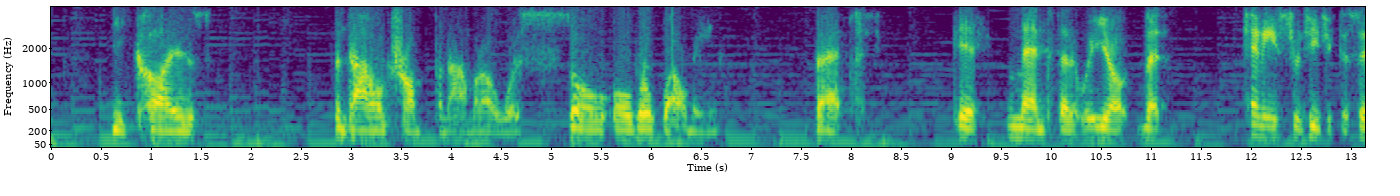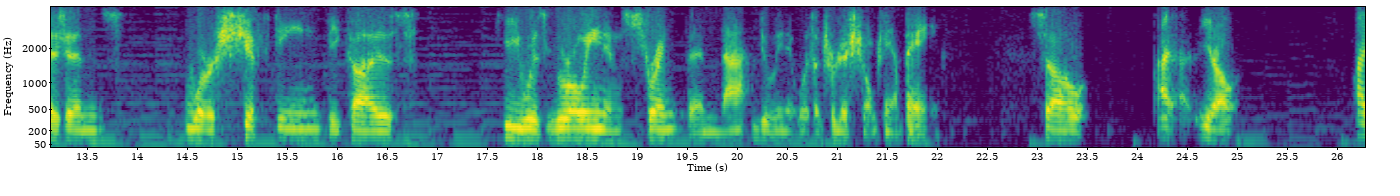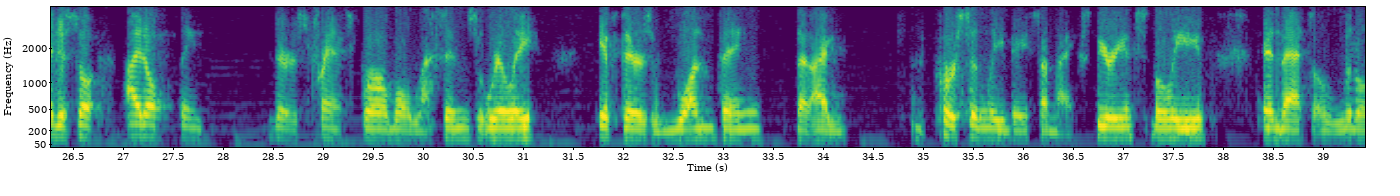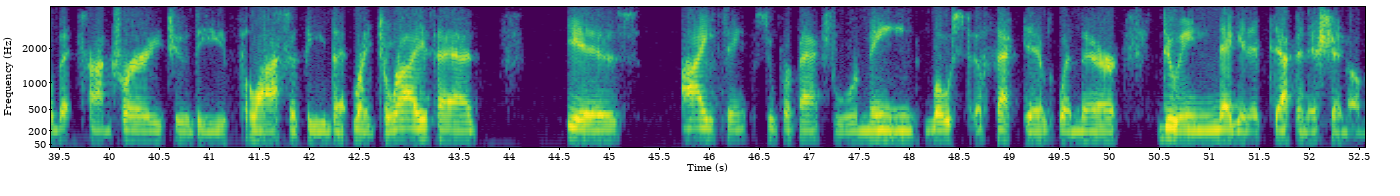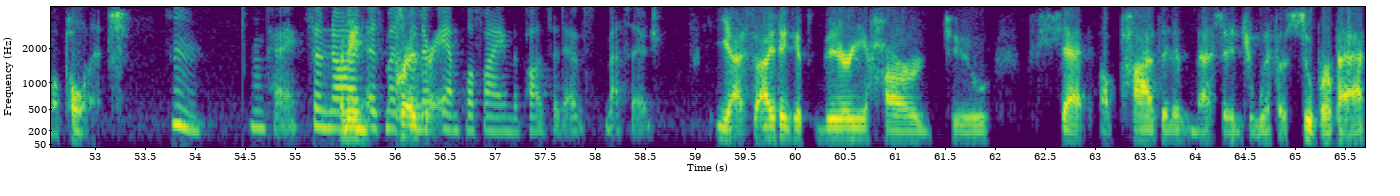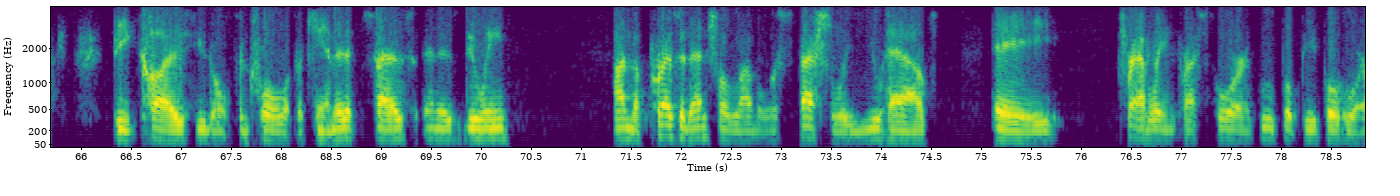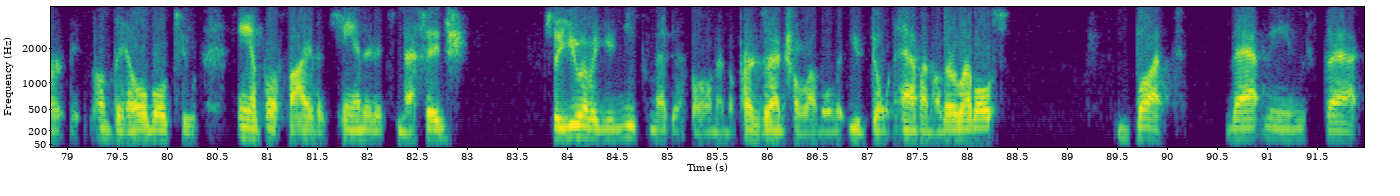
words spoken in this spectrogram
because the Donald Trump phenomena was so overwhelming that it meant that it you know that any strategic decisions were shifting because he was growing in strength and not doing it with a traditional campaign. So, I you know, I just so I don't think there's transferable lessons really. If there's one thing that I personally, based on my experience, believe, and that's a little bit contrary to the philosophy that Right to Rise had, is I think super PACs remain most effective when they're doing negative definition of opponents. Hmm. Okay. So not I mean, as much pres- when they're amplifying the positive message. Yes, I think it's very hard to set a positive message with a super PAC because you don't control what the candidate says and is doing. On the presidential level, especially, you have a traveling press corps and a group of people who are available to amplify the candidate's message. So you have a unique megaphone at the presidential level that you don't have on other levels. But that means that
